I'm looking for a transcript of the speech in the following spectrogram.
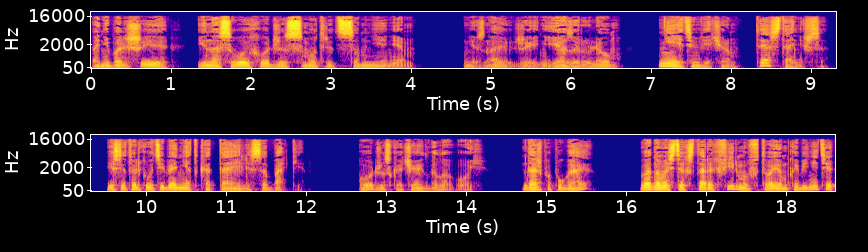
Они большие — и на свой Ходжес смотрит с сомнением. «Не знаю, Джейни, я за рулем». «Не этим вечером. Ты останешься, если только у тебя нет кота или собаки». Ходжес качает головой. «Даже попугая? В одном из тех старых фильмов в твоем кабинете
